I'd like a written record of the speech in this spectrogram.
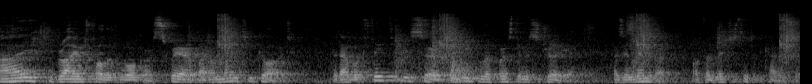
I, Brian Follett Walker, swear by Almighty God that I will faithfully serve the people of Western Australia as a member of the Legislative Council.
